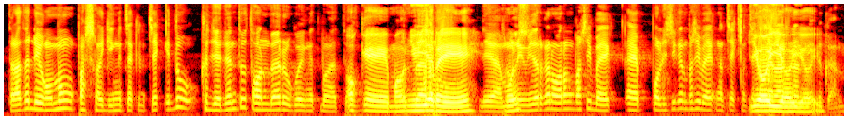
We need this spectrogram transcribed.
Ternyata dia ngomong pas lagi ngecek ngecek itu kejadian tuh tahun baru gue inget banget. Oke, mau Tahun New Year ya. Ya, mau? New Year kan orang pasti baik eh polisi kan pasti banyak ngecek ngecek Yo, yo, yo, gitu kan.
